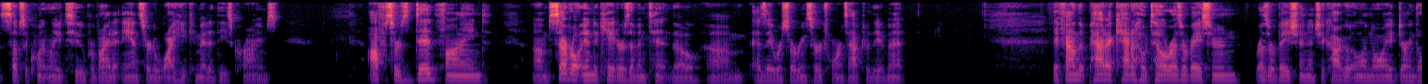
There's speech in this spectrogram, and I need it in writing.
subsequently to provide an answer to why he committed these crimes. Officers did find um, several indicators of intent, though, um, as they were serving search warrants after the event. They found that Paddock had a hotel reservation reservation in Chicago, Illinois during the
